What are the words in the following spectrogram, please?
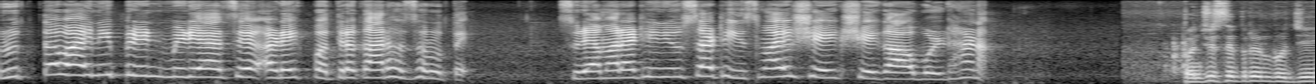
वृत्तवाहिनी प्रिंट मीडियाचे अनेक पत्रकार हजर होते. सूर्या मराठी न्यूजसाठी इस्माईल शेख शेगाव बुलढाणा. पंचवीस एप्रिल रोजी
